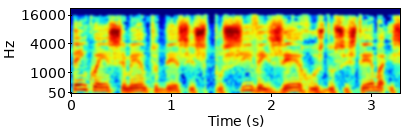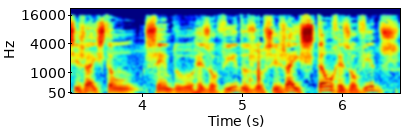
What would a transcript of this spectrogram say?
tem conhecimento desses possíveis erros do sistema e se já estão sendo resolvidos ou se já estão resolvidos?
